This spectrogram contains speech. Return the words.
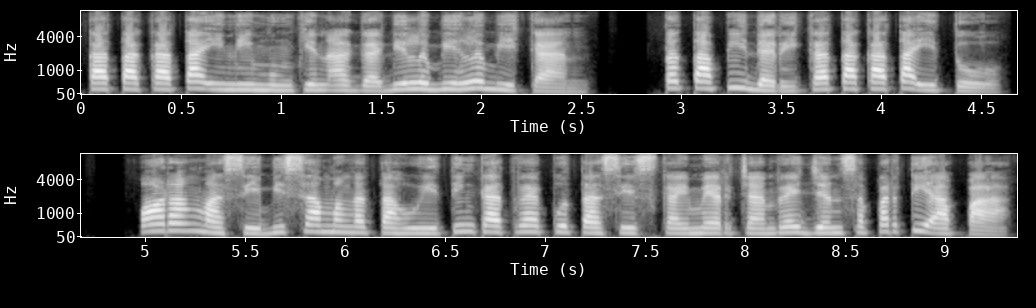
Kata-kata ini mungkin agak dilebih-lebihkan, tetapi dari kata-kata itu, orang masih bisa mengetahui tingkat reputasi Sky Merchant Region seperti apa.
